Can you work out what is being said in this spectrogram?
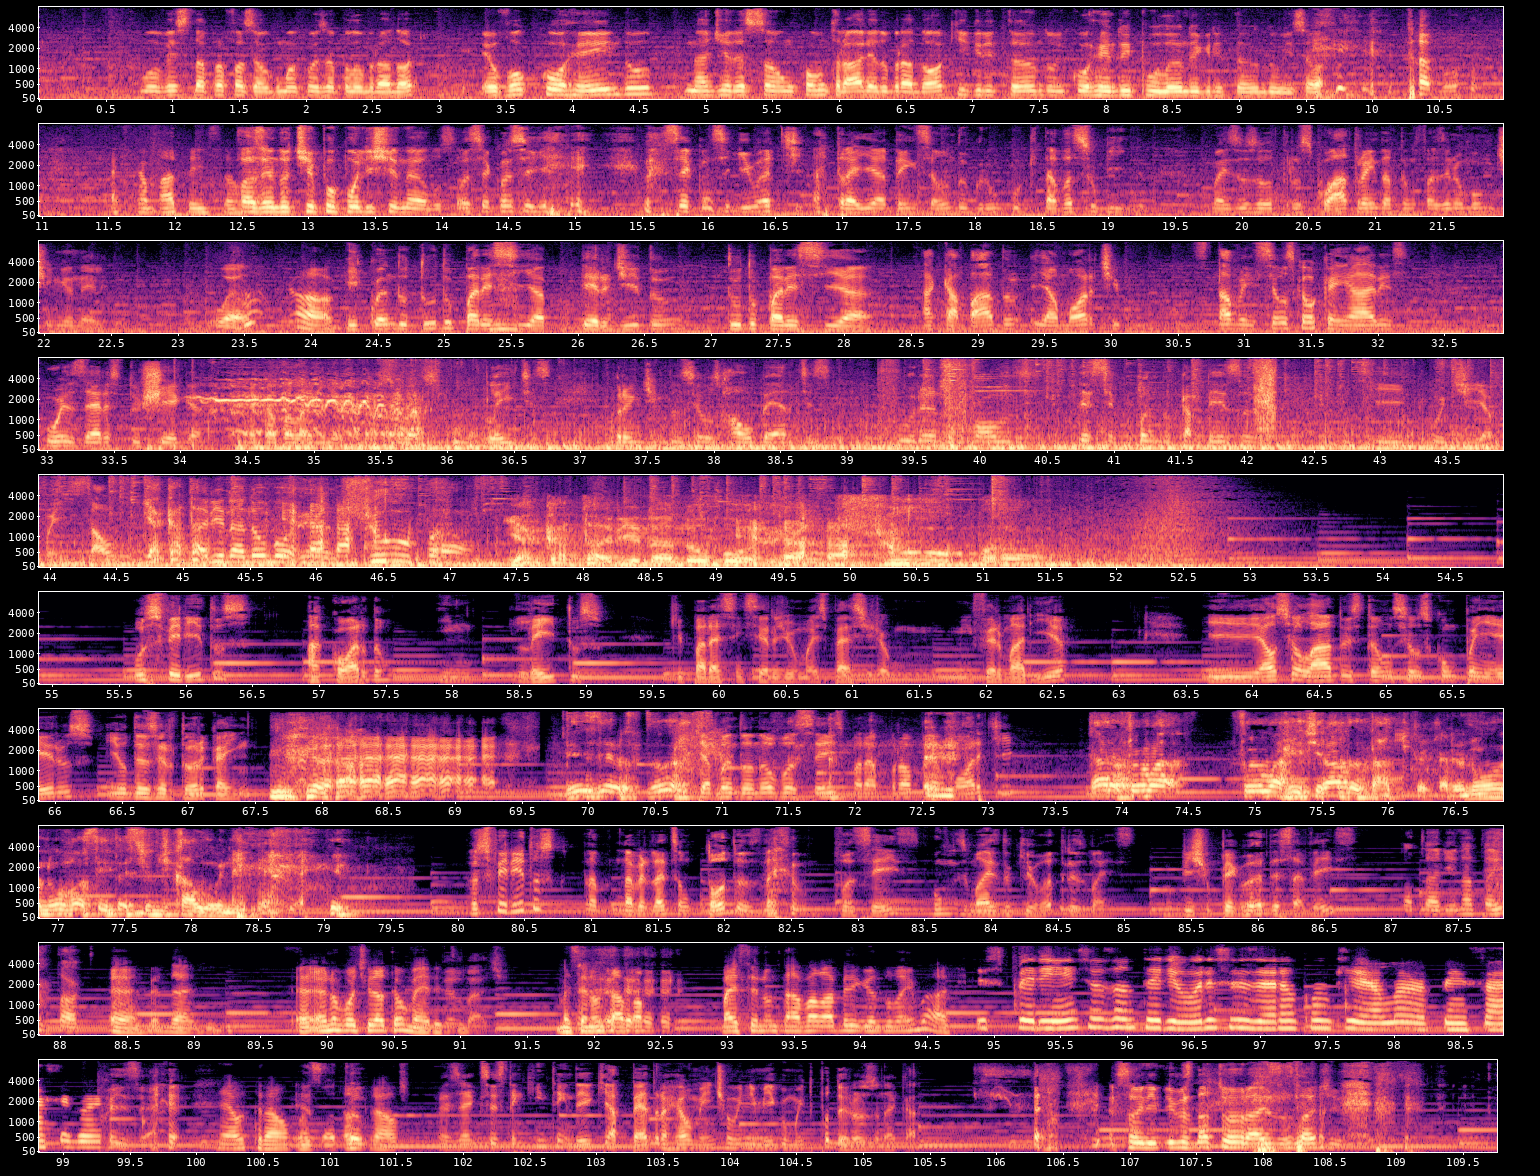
Vou ver se dá pra fazer alguma coisa pelo Braddock. Eu vou correndo na direção contrária do Braddock, gritando e correndo e pulando e gritando e sei lá. Tá bom. Vai chamar a atenção. Fazendo tipo polichinelo, sabe? Você conseguiu, você conseguiu atrair a atenção do grupo que tava subindo. Mas os outros quatro ainda estão fazendo um montinho nele. Well. Ah, E quando tudo parecia perdido, tudo parecia acabado e a morte estava em seus calcanhares, o exército chega na cavalaria com suas plates, brandindo seus halbertes, furando polos, decepando cabeças. E o dia foi salvo. E a Catarina não morreu, chupa! Os feridos acordam em leitos que parecem ser de uma espécie de alguma enfermaria. E ao seu lado estão seus companheiros e o desertor Caim, Desertor. que abandonou vocês para a própria morte. Cara, foi uma, foi uma retirada tática, cara. Eu não, não vou aceitar esse tipo de calúnia. Os feridos, na, na verdade, são todos, né? Vocês, uns mais do que outros, mas o bicho pegou dessa vez. Catarina tá intacta. é, verdade. Eu eu não vou tirar teu mérito. Verdade. Mas você não tava. mas você não tava lá brigando lá embaixo. Experiências anteriores fizeram com que ela pensasse agora. Pois é. É o trauma. É o Exatamente. trauma. Mas é que vocês têm que entender que a pedra realmente é um inimigo muito poderoso, né, cara? São inimigos naturais dos ladinos.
